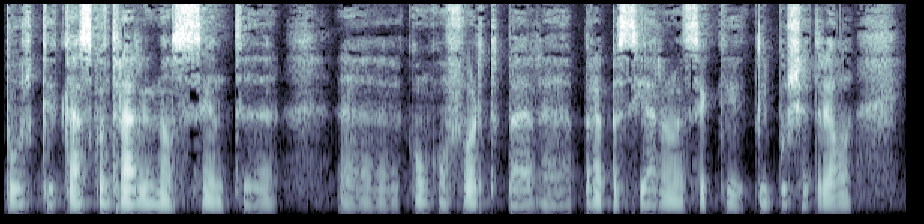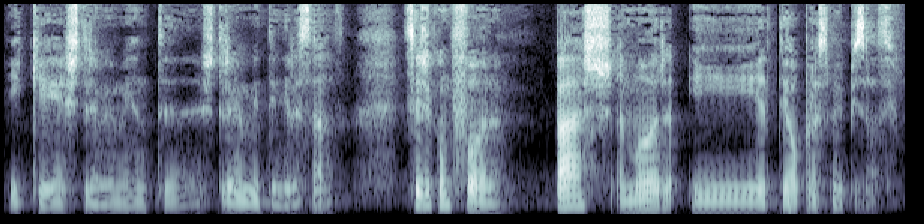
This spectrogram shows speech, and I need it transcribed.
porque caso contrário não se sente uh, com conforto para, para passear, a não ser que, que lhe puxe a trela e que é extremamente, extremamente engraçado. Seja como for, paz, amor e até ao próximo episódio.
